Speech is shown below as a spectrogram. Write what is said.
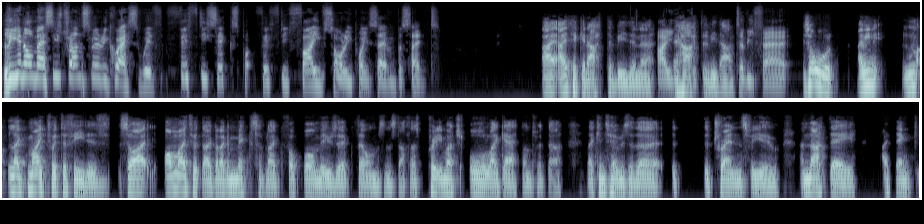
Lionel Messi's transfer request with 56, po- 55, sorry, 0.7%. I I think it had to be, didn't it? I it had it to be that. To be fair, It's all. I mean, like my Twitter feed is so. I on my Twitter, I got like a mix of like football, music, films, and stuff. That's pretty much all I get on Twitter. Like in terms of the the, the trends for you. And that day, I think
